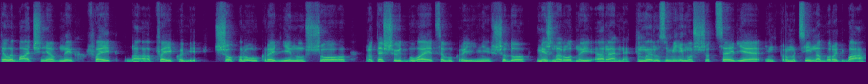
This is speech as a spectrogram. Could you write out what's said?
телебачення, в них фейк на фейкові. Що про Україну, що про те, що відбувається в Україні щодо міжнародної арени, ми розуміємо, що це є інформаційна боротьба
